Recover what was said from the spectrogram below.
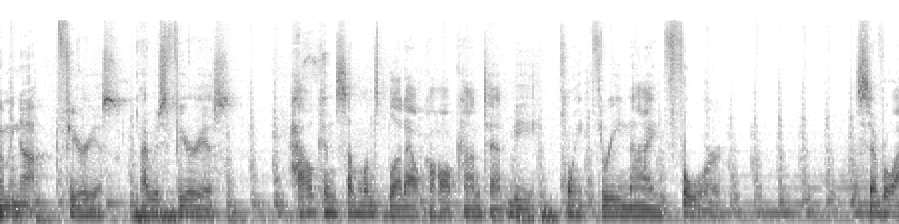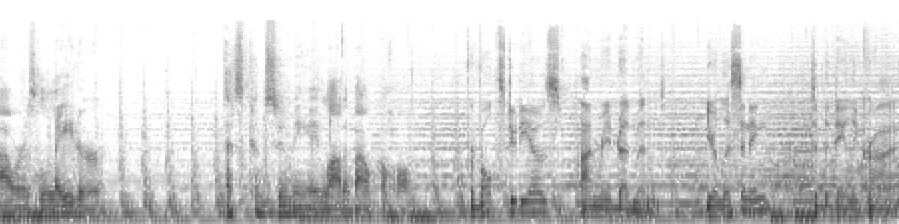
Coming up, furious. I was furious. How can someone's blood alcohol content be 0.394 several hours later? That's consuming a lot of alcohol. For Vault Studios, I'm Reed Redmond. You're listening to The Daily Crime.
